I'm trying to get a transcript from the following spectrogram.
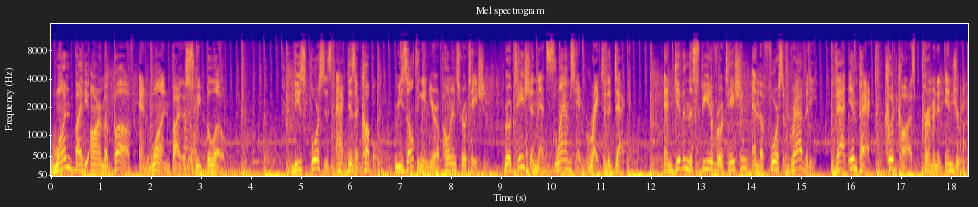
one by the arm above, and one by the sweep below. These forces act as a couple, resulting in your opponent's rotation. Rotation that slams him right to the deck. And given the speed of rotation and the force of gravity, that impact could cause permanent injury.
